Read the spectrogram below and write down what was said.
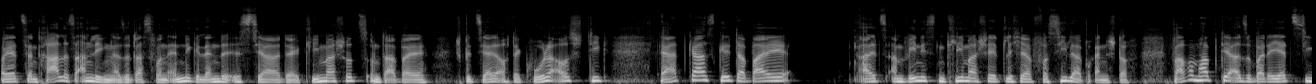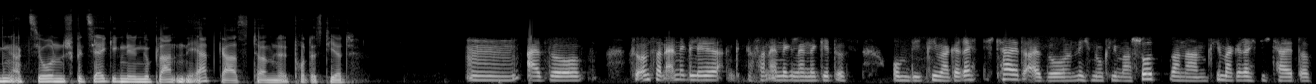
Euer zentrales Anliegen, also das von Ende Gelände, ist ja der Klimaschutz und dabei speziell auch der Kohleausstieg. Erdgas gilt dabei als am wenigsten klimaschädlicher fossiler Brennstoff. Warum habt ihr also bei der jetzigen Aktion speziell gegen den geplanten Erdgasterminal protestiert? Mm, also für uns von Ende, Gelände, von Ende Gelände geht es um die Klimagerechtigkeit, also nicht nur Klimaschutz, sondern Klimagerechtigkeit, dass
